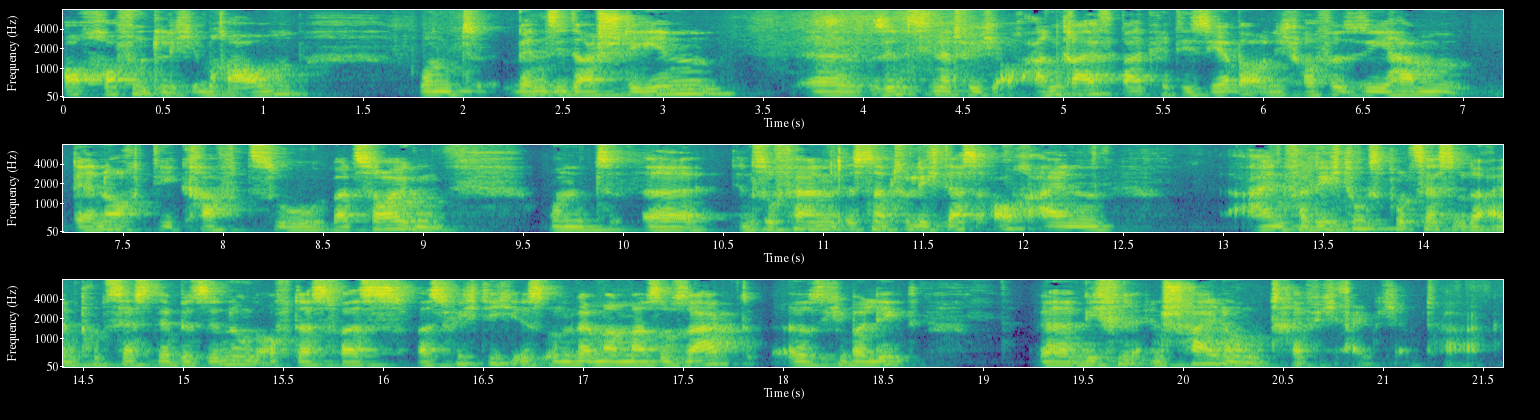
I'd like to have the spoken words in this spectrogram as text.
auch hoffentlich im Raum. Und wenn sie da stehen, äh, sind sie natürlich auch angreifbar, kritisierbar. Und ich hoffe, sie haben dennoch die Kraft zu überzeugen. Und äh, insofern ist natürlich das auch ein ein Verdichtungsprozess oder ein Prozess der Besinnung auf das, was, was wichtig ist. Und wenn man mal so sagt, äh, sich überlegt, äh, wie viele Entscheidungen treffe ich eigentlich am Tag?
